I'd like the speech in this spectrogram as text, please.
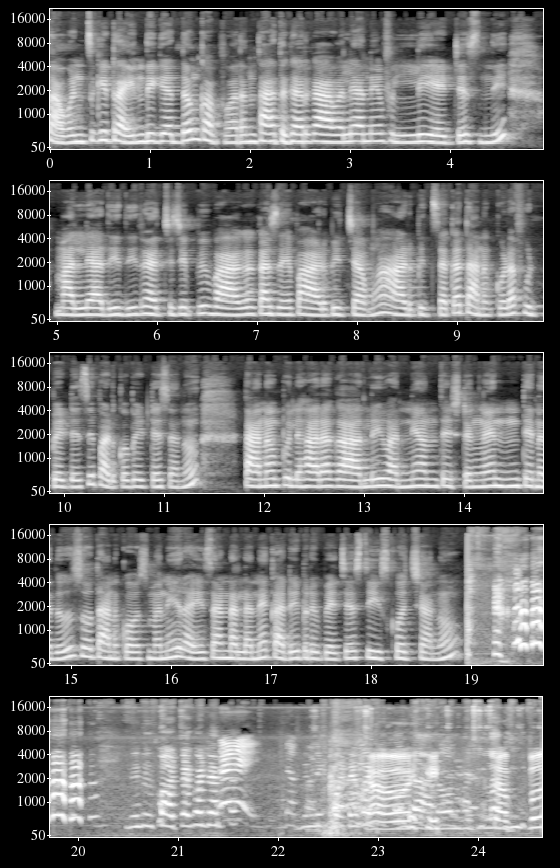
సౌండ్స్కి ట్రైన్ దిగేద్దాం కప్పవరం తాతగారు కావాలి అని ఫుల్ ఏడ్ చేసింది మళ్ళీ అది ఇది నచ్చ చెప్పి బాగా కాసేపు ఆడిపించాము ఆడిపించాక తనకు కూడా ఫుడ్ పెట్టేసి పడుకోబెట్టేశాను. తను పులిహోర గారెలు ఇవన్నీ అంత ఇష్టంగా తినదు. సో తన కోసమని రైస్ అండ్ అలానే కర్రీ ప్రిపేర్ చేసి తీసుకొచ్చాను. నిన్ను కొట్ట కొట్టేస్తా. నిన్ను కొట్ట కొట్టేస్తా. తప్పు.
